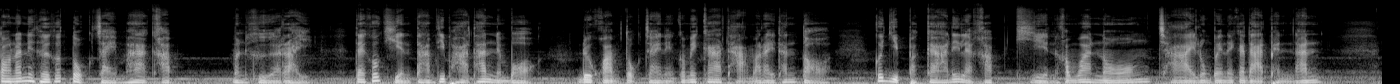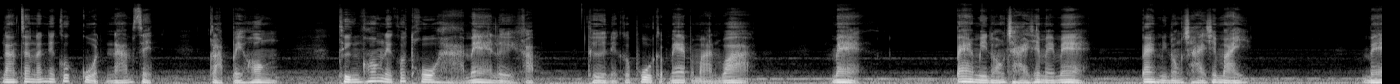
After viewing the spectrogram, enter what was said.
ตอนนั้นเนี่ยเธอก็ตกใจมากครับ มันคืออะไร แต่ก็เขียนตามที่พระท่านเนี่ยบอกด้วยความตกใจเนี่ยก็ไม่กล้าถามอะไรท่านต่อ ก็หยิบปากกานี่แหละครับ เขียนคำว่าน้องชายลงไปในกระดาษแผ่นนั้น หลังจากนั้นเนี่ยก็กวดน้ำเสร็จ กลับไปห้อง ถึงห้องเนี่ยก็โทรหาแม่เลยครับ เธอเนี่ยก็พูดกับแม่ประมาณว่า แม่ แป้งมีน้องชายใช่ไหมแม่ แป้งมีน้องชายใช่ไหม แม่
